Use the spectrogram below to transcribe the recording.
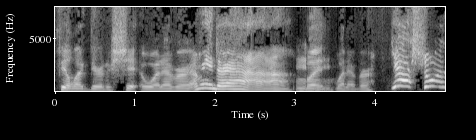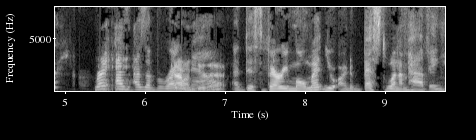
feel like they're the shit or whatever. I mean, they're ah, ah, but whatever. Yeah, sure. Right as Mm-mm. as of right now, at this very moment, you are the best one I'm having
